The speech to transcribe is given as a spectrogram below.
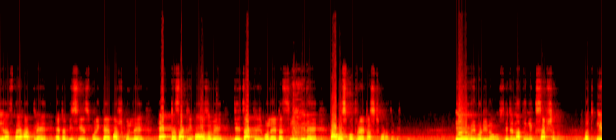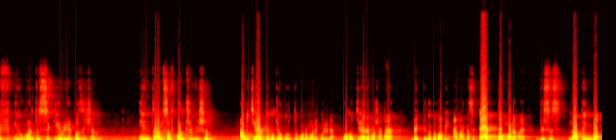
এই রাস্তায় হাঁটলে একটা বিসিএস পরীক্ষায় পাশ করলে একটা চাকরি পাওয়া যাবে, যে চাকরির বলে একটা সিল দিলে কাগজপত্র অ্যাটাস্ট করা যাবে। Everybody it is nothing exceptional but if you want to secure your position, in terms of contribution, আমি চেয়ারকে মোটেও গুরুত্বপূর্ণ মনে করি না। কোনো চেয়ারে বসাটা ব্যক্তিগতভাবে আমার কাছে একদম মনে হয় this is nothing but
